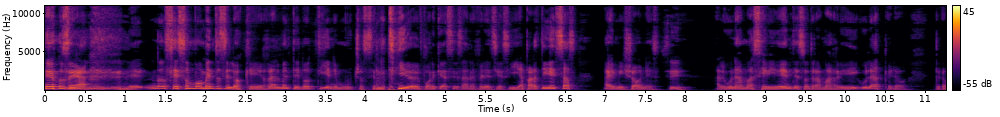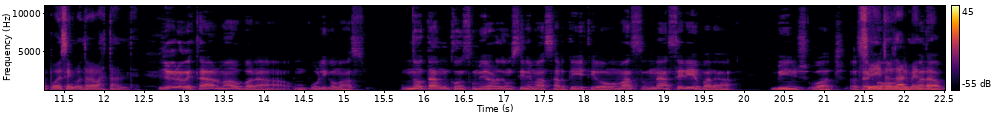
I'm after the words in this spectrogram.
o sea, eh, no sé, son momentos en los que realmente no tiene mucho sentido de por qué hace esas referencias. Y a partir de esas hay millones. Sí. Algunas más evidentes, otras más ridículas, pero, pero puedes encontrar bastante. Yo creo que está armado para un público más no tan consumidor de un cine más artístico, como más una serie para binge watch. O sea, sí, totalmente. Para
